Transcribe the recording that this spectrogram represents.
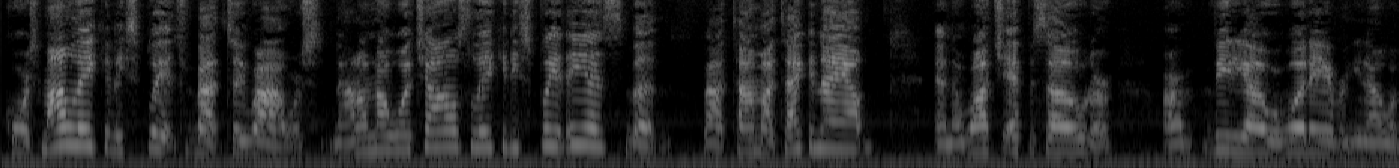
Of course, my lickety split's about two hours. Now, I don't know what y'all's lickety split is, but by the time I take it out and I watch episode or or video or whatever, you know,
